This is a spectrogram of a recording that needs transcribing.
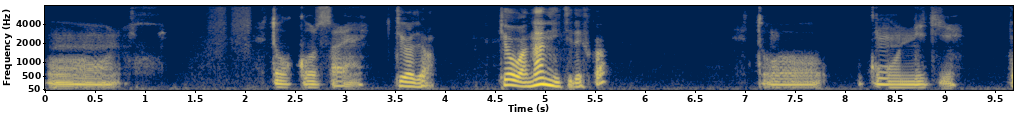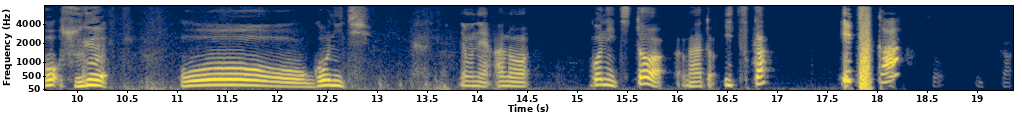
こう、えっと、5歳。違うじゃん。今日は何日ですか？えっと、5日。お、すげえ。おー、5日。でもね、あの、5日と、まあ、あと5日？いつかそう、5日。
